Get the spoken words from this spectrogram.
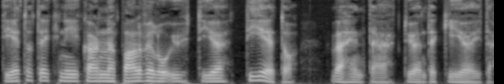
Tietotekniikan palveluyhtiö Tieto vähentää työntekijöitä.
